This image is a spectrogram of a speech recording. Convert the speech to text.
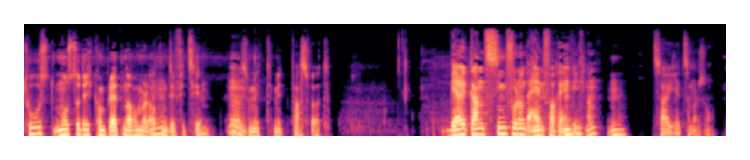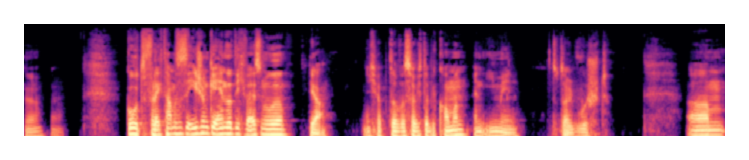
tust, musst du dich komplett noch einmal Mhm. authentifizieren. Mhm. Also mit, mit Passwort. Wäre ganz sinnvoll und einfach eigentlich, ne? Mhm. Sage ich jetzt einmal so. Ja. Gut, vielleicht haben sie es eh schon geändert, ich weiß nur, ja, ich habe da, was habe ich da bekommen? Ein E-Mail. Total wurscht. Ähm,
